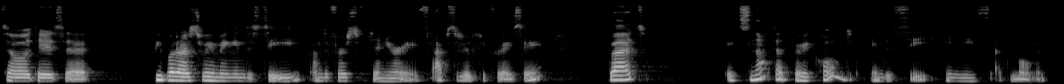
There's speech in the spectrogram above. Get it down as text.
So there's a people are swimming in the sea on the 1st of january. It's absolutely crazy but it's not that very cold in the sea in Nice at the moment.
